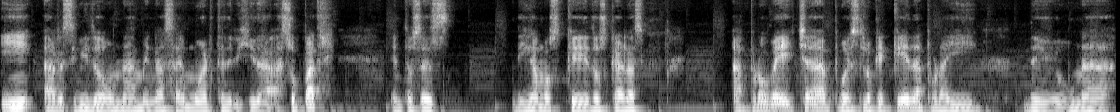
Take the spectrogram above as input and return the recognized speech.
y ha recibido una amenaza de muerte dirigida a su padre. Entonces, digamos que Dos Caras aprovecha pues lo que queda por ahí de una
